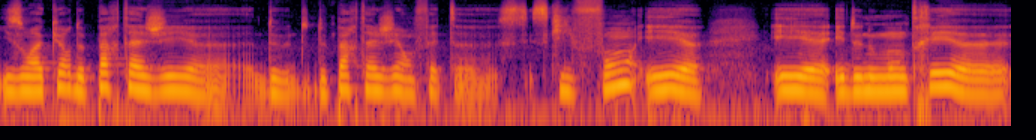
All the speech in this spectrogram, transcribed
ils ont à cœur de partager, de, partager en fait ce qu'ils font et, et, et, de nous montrer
